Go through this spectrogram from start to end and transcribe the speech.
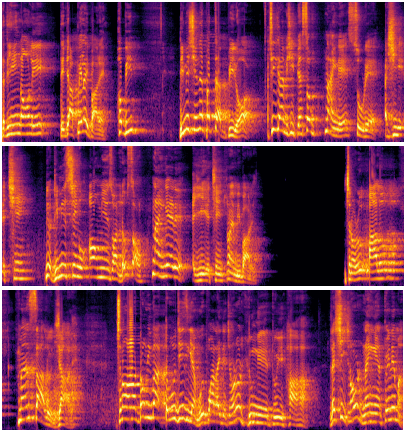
တည်င်းကောင်းလေးတင်ပြပေးလိုက်ပါတယ်ဟုတ်ပြီဒီမရှင်နဲ့ပတ်သက်ပြီးတော့အထူးကမရှိပြန်ဆုပ်နိုင်တယ်ဆိုတဲ့အရေးအချင်းပြီးတော့ဒီမရှင်ကိုအောင်မြင်စွာလှုပ်ဆောင်နိုင်ခဲ့တဲ့အရေးအချင်းတွန့်မိပါတယ်ကျွန်တော်တို့အားလုံးမှန်းဆလို့ရတယ်ကျွန်တော်တုံးဒီမတဝူးချင်းစီကမွေးဖွားလိုက်တဲ့ကျွန်တော်တို့လူငယ်တွေဟာဟာလက်ရှိကျွန်တော်တို့နိုင်ငံအတွင်းထဲမှာ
